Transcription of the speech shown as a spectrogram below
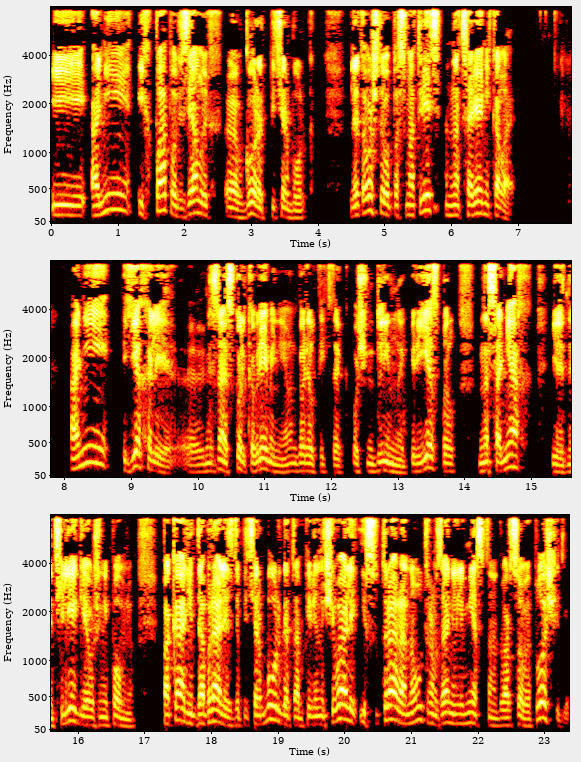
и они, их папа взял их э, в город Петербург для того, чтобы посмотреть на царя Николая. Они ехали, э, не знаю сколько времени, он говорил, какой-то очень длинный переезд был на санях или на телеге, я уже не помню. Пока они добрались до Петербурга, там переночевали, и с утра рано утром заняли место на Дворцовой площади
